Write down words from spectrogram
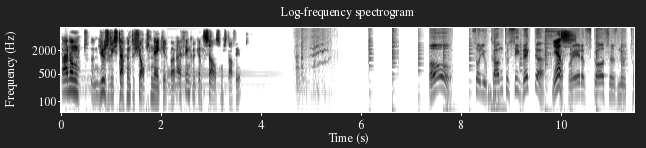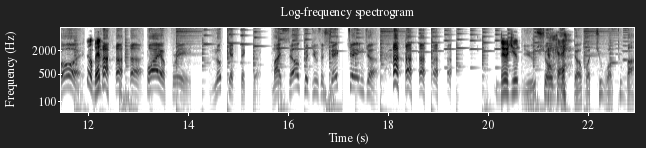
I don't usually step into shops naked, but I think we can sell some stuff here. Oh, so you come to see Victor? Yes. Afraid of Scotia's new toy? A little bit. Why afraid? Look at Victor. Myself could use a shape changer. Dude, you... you show Okay. Victor what you want to buy.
